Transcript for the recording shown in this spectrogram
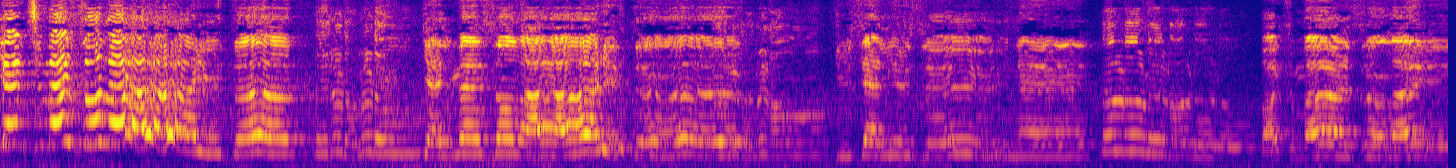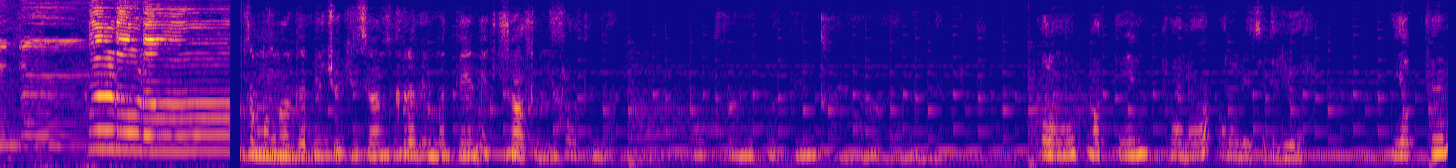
Geçmez olaydı. Gelmez olaydı O zamanlarda birçok insan kara bir maddenin etkisi altında. altında. O karanlık maddenin kaynağını öğrenmem gerekiyor. Karanlık maddenin kaynağı analiz ediliyor. Yaptığım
